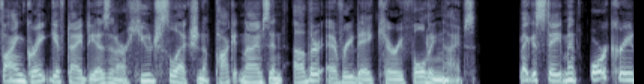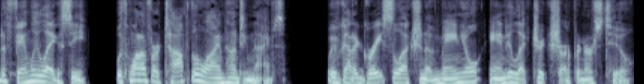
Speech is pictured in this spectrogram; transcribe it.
Find great gift ideas in our huge selection of pocket knives and other everyday carry folding knives. Make a statement or create a family legacy with one of our top of the line hunting knives. We've got a great selection of manual and electric sharpeners too.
